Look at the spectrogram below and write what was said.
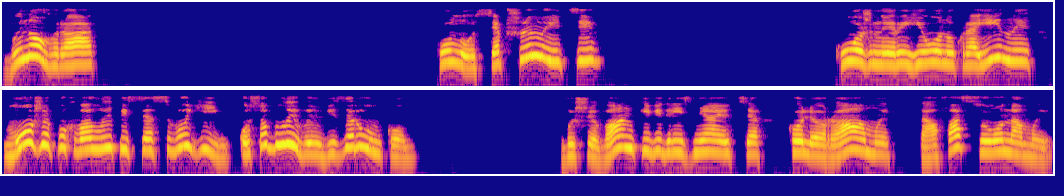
виноград, колосся пшениці. Кожний регіон України може похвалитися своїм особливим візерунком. Вишиванки відрізняються кольорами та фасонами.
